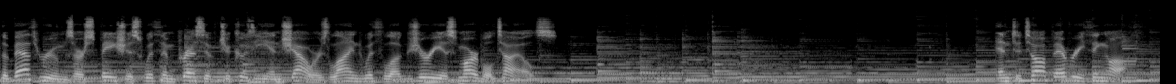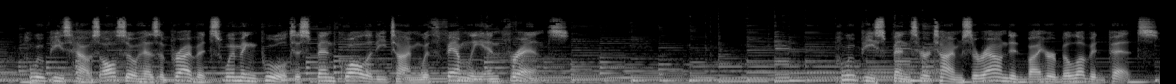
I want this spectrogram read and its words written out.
The bathrooms are spacious with impressive jacuzzi and showers lined with luxurious marble tiles. And to top everything off, Whoopi's house also has a private swimming pool to spend quality time with family and friends. Whoopi spends her time surrounded by her beloved pets.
